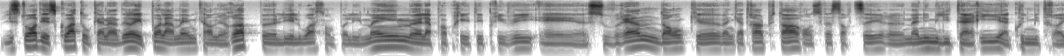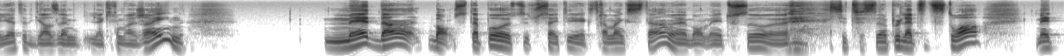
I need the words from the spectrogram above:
l'histoire des squats au Canada n'est pas la même qu'en Europe. Euh, Les lois ne sont pas les mêmes. Euh, La propriété privée est euh, souveraine. Donc, euh, 24 heures plus tard, on se fait sortir Manu Militari à coups de mitraillette et de gaz lacrymogène. Mais dans. Bon, c'était pas. Ça a été extrêmement excitant. euh, Bon, mais tout ça, euh, c'est c'est un peu de la petite histoire. Mais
